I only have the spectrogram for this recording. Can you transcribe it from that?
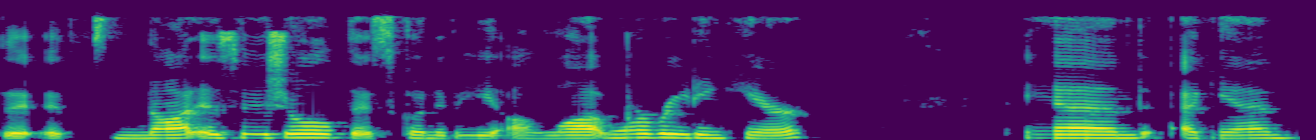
it's not as visual. There's going to be a lot more reading here. And again,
